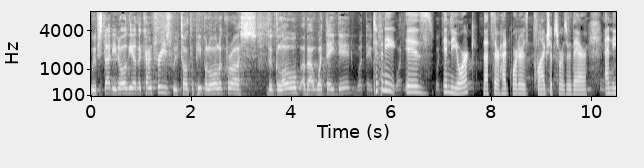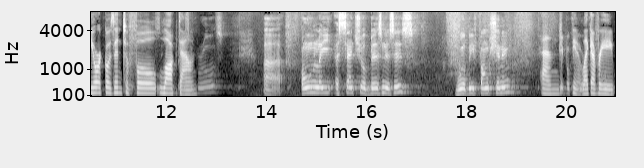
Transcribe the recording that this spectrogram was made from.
We've studied all the other countries. We've talked to people all across the globe about what they did, what they Tiffany done, is in New York. Work. That's their headquarters. Flagship stores are there, and New York goes into full lockdown. Uh, only essential businesses will be functioning. And you know, like every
